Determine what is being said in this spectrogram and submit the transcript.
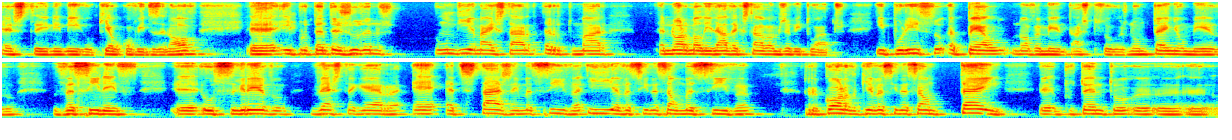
este inimigo que é o Covid-19 e, portanto, ajuda-nos um dia mais tarde a retomar a normalidade a que estávamos habituados. E por isso apelo novamente às pessoas: não tenham medo, vacinem-se o segredo desta guerra é a testagem massiva e a vacinação massiva. Recordo que a vacinação tem, eh, portanto, eh,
